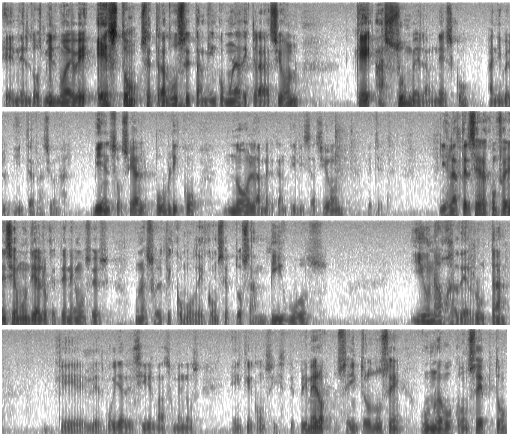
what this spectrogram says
En el 2009 esto se traduce también como una declaración que asume la UNESCO a nivel internacional. Bien social, público, no la mercantilización, etc. Y en la tercera conferencia mundial lo que tenemos es una suerte como de conceptos ambiguos y una hoja de ruta que les voy a decir más o menos en qué consiste. Primero, se introduce un nuevo concepto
